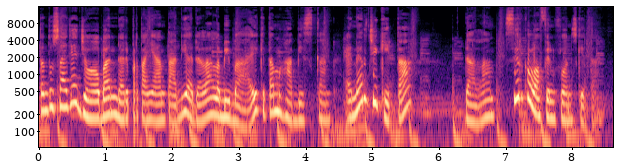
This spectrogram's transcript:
tentu saja jawaban dari pertanyaan tadi adalah lebih baik kita menghabiskan energi kita dalam circle of influence kita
